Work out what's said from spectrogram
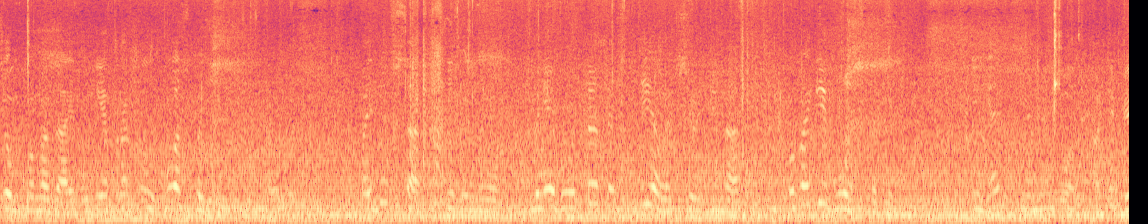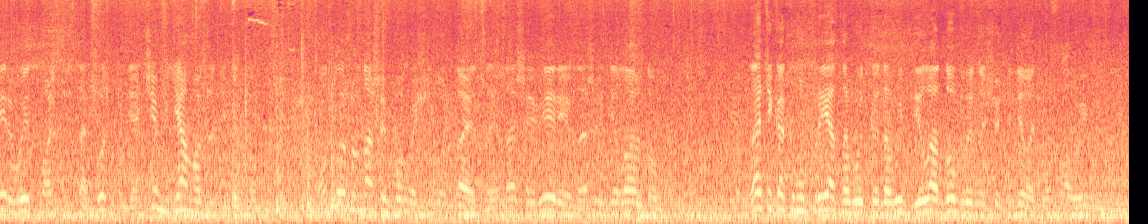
всем помогает. Вот я прошу, Господи, пойду в сад и думаю, мне бы вот это сделать сегодня надо. Помоги, Господи. И я. Вот. А теперь вы молитесь так, Господи, а чем я могу тебе помочь? Он тоже в нашей помощи нуждается, и в нашей вере, и в наших делах добрых. Знаете, как ему приятно будет, когда вы дела добрые начнете делать во славу имени Его?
